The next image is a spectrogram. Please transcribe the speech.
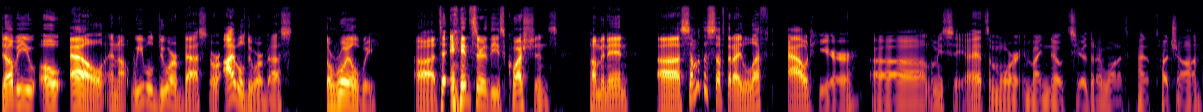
W O L, and uh, we will do our best, or I will do our best, the royal we, uh, to answer these questions coming in. Uh, some of the stuff that I left out here. Uh, let me see. I had some more in my notes here that I wanted to kind of touch on.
